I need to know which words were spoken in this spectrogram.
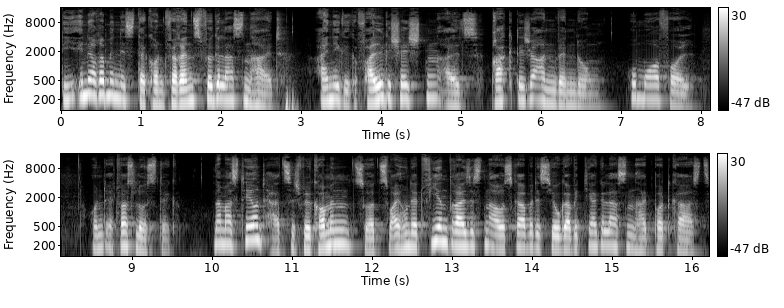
Die innere Ministerkonferenz für Gelassenheit. Einige Fallgeschichten als praktische Anwendung. Humorvoll und etwas lustig. Namaste und herzlich willkommen zur 234. Ausgabe des Yoga Vidya Gelassenheit Podcasts.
